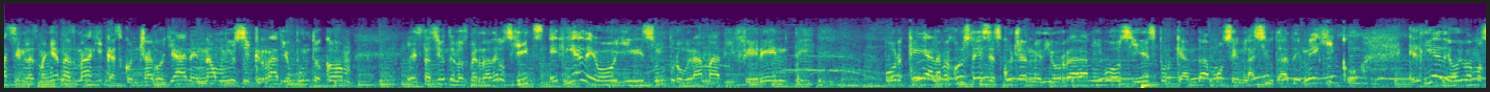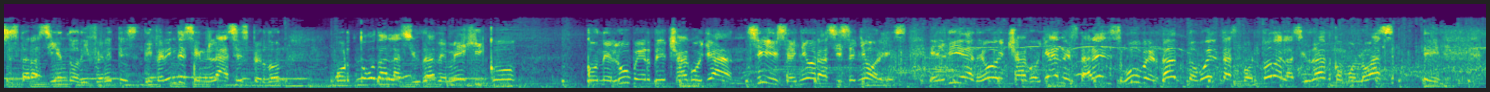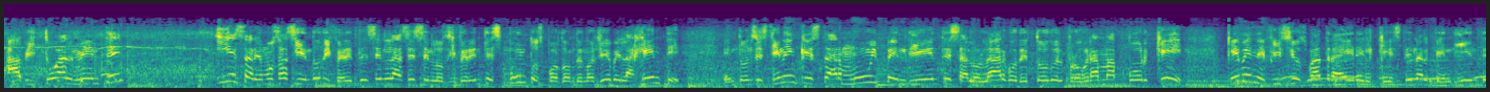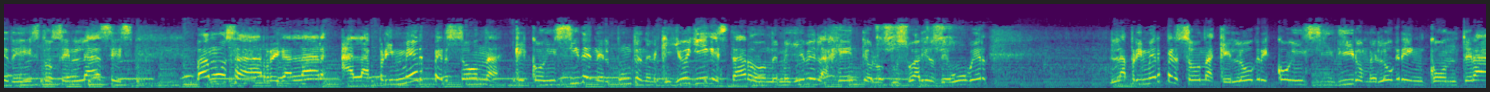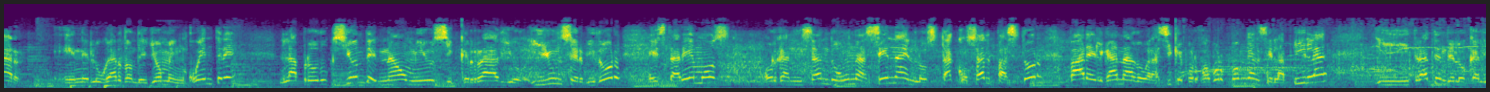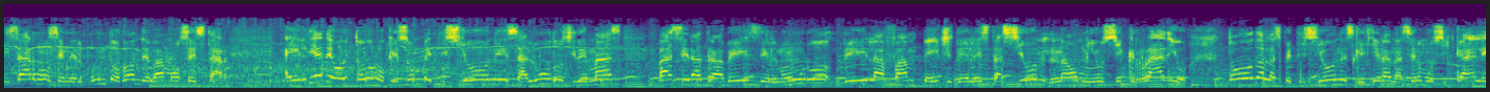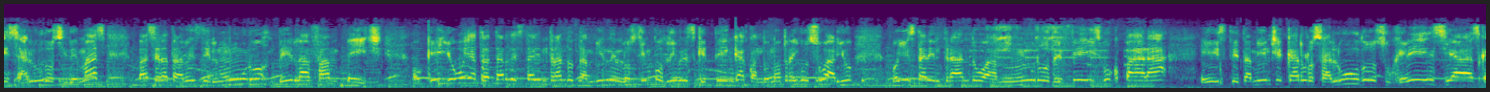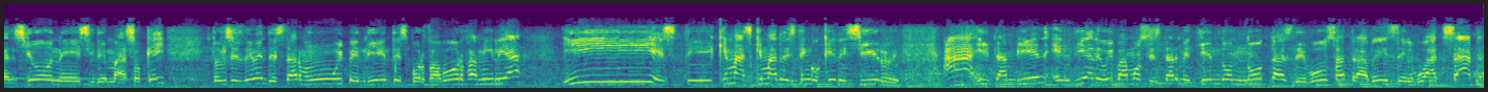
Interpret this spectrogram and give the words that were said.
en las mañanas mágicas con Chagoyan en nowmusicradio.com, la estación de los verdaderos hits. El día de hoy es un programa diferente. Porque a lo mejor ustedes escuchan medio rara mi voz y es porque andamos en la Ciudad de México. El día de hoy vamos a estar haciendo diferentes, diferentes enlaces, perdón, por toda la Ciudad de México con el Uber de Chagoyan. Sí, señoras y señores, el día de hoy Chagoyan estará en su Uber dando vueltas por toda la ciudad como lo hace habitualmente. Y estaremos haciendo diferentes enlaces en los diferentes puntos por donde nos lleve la gente. Entonces tienen que estar muy pendientes a lo largo de todo el programa. ¿Por qué? ¿Qué beneficios va a traer el que estén al pendiente de estos enlaces? Vamos a regalar a la primer persona que coincide en el punto en el que yo llegue a estar o donde me lleve la gente o los usuarios de Uber la primera persona que logre coincidir o me logre encontrar en el lugar donde yo me encuentre, la producción de Now Music Radio y un servidor estaremos organizando una cena en los tacos al pastor para el ganador. Así que por favor pónganse la pila y traten de localizarnos en el punto donde vamos a estar. El día de hoy todo lo que son peticiones, saludos y demás va a ser a través del muro de la fanpage de la estación Now Music Radio. Todas las peticiones que quieran hacer musicales, saludos y demás va a ser a través del muro de la fanpage. Ok, yo voy a tratar de estar entrando también en los tiempos libres que tenga cuando no traigo usuario. Voy a estar entrando a mi muro de Facebook para este también checar los saludos, sugerencias, canciones y demás, ¿ok? Entonces deben de estar muy pendientes, por favor, familia. Y este, ¿qué más? ¿Qué más les tengo que decir? Ah, y también el día de hoy vamos a estar metiendo notas de voz a través del WhatsApp.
